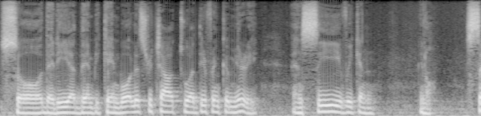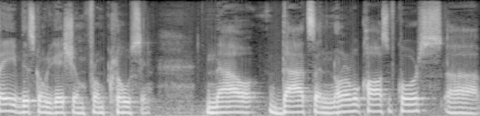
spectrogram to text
So the idea then became, well, let's reach out to a different community and see if we can, you know, save this congregation from closing. Now, that's an honorable cause, of course, uh,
